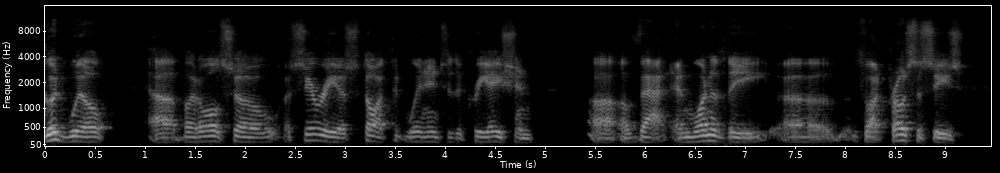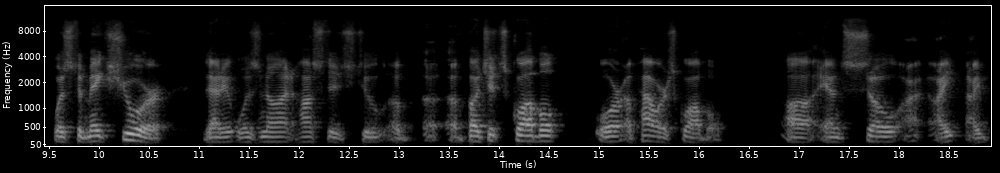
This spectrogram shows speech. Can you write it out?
goodwill, but also a serious thought that went into the creation uh, of that. And one of the uh, thought processes was to make sure that it was not hostage to a, a budget squabble or a power squabble. Uh, and so I, I,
